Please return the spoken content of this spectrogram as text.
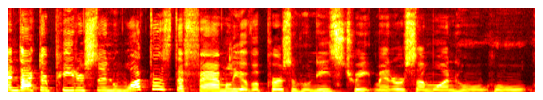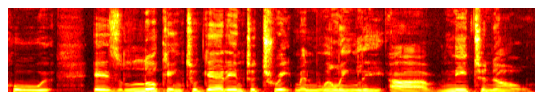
And Dr. Peterson, what does the family of a person who needs treatment or someone who, who, who is looking to get into treatment willingly uh, need to know?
